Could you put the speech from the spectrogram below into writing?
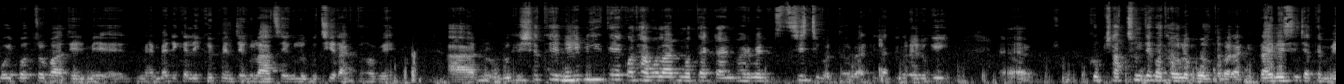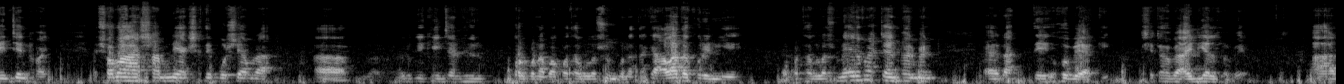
বইপত্র বা যে মেডিকেল ইকুইপমেন্ট যেগুলো আছে এগুলো গুছিয়ে রাখতে হবে। আর রোগীর সাথে নিরিবিলিতে কথা বলার মতো একটা এনভায়রনমেন্ট সৃষ্টি করতে হবে আর কি, যাতে করে রোগী খুব স্বাচ্ছন্দ্যে কথাগুলো বলতে পারে আর কি প্রাইভেসি যাতে মেনটেন হয়। সবার সামনে একসাথে বসে আমরা রোগীকে ইন্টারভিউ করব না বা কথাগুলো শুনব না, তাকে আলাদা করে নিয়ে কথাগুলো শুনে এরকম একটা এনভায়রনমেন্ট রাখতে হবে আর কি, সেটা হবে আইডিয়াল হবে। আর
